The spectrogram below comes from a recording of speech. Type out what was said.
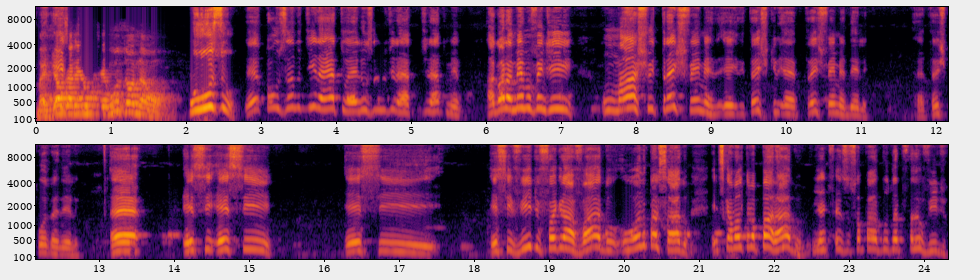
Mas é o que você usa ou não? Uso! Eu estou usando direto, ele usando direto, direto mesmo. Agora mesmo vendi um macho e três fêmeas, três, é, três fêmeas dele, é, três potras dele. É, esse, esse, esse, esse vídeo foi gravado o ano passado. Esse cavalo estava parado e a gente fez só para botar para fazer o vídeo.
